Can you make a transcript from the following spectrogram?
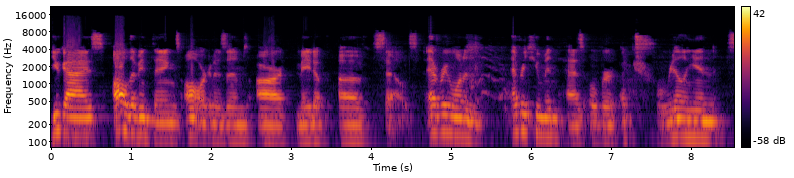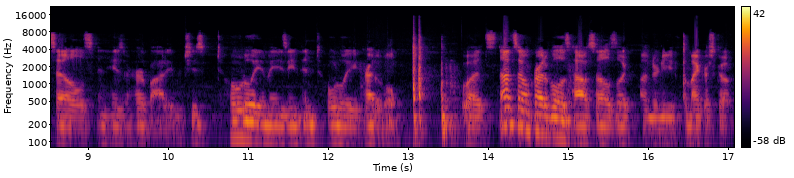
you guys, all living things, all organisms are made up of cells. Everyone every human has over a trillion cells in his or her body, which is totally amazing and totally incredible. What's not so incredible is how cells look underneath a microscope.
